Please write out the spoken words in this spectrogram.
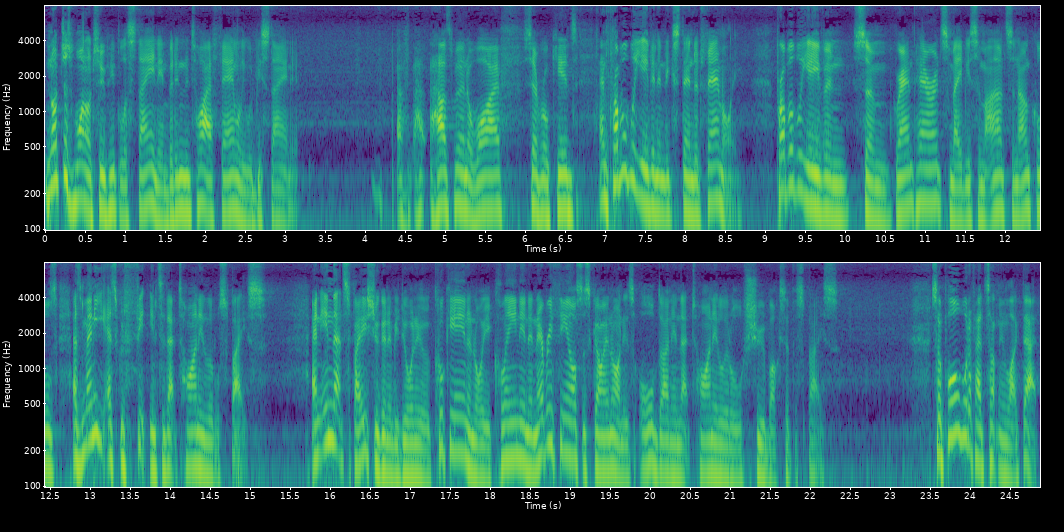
not just one or two people are staying in, but an entire family would be staying in. A husband, a wife, several kids, and probably even an extended family. Probably even some grandparents, maybe some aunts and uncles, as many as could fit into that tiny little space. And in that space, you're going to be doing your cooking and all your cleaning and everything else that's going on is all done in that tiny little shoebox of the space. So Paul would have had something like that.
